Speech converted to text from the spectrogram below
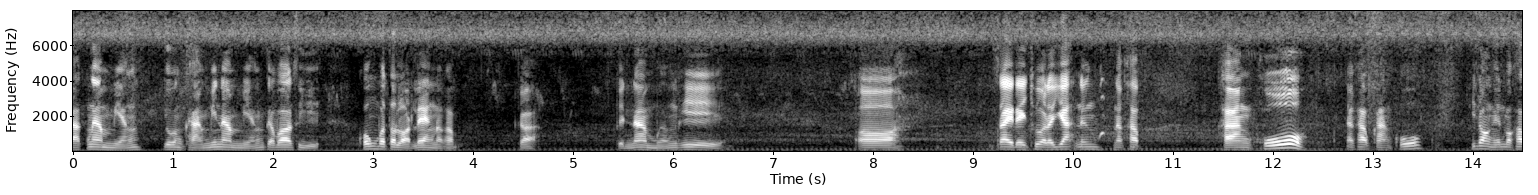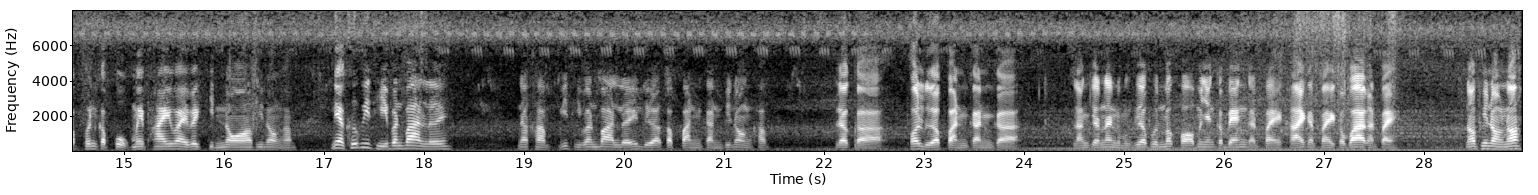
ตักน้ำเหมียงอยู่ข้างๆมีน้ำเหมียง แต่ว่าสิคงบ่ตลอดแรงนะครับ ก็เป็นหน้ำเหมืองที่ออใส่ได้ชั่วระยะหนึ่งนะครับคางโคนะครับคางโคพี่น้องเห็นบ่ครับเพิ่นกระปุกไม่ไผ่ไว้ไว้กินนอพี่น้องครับ เนี่ยคือวิถีบ้านๆเลยนะครับ วิถีบ้านๆเลย เหลือกับปั่นกันพี่น้องครับ แล้วก็พอเหลือปั่นกันก็หลังจากนั้นก็บางทีเพิ่นมาขอมันยังกระแบงกันไปขายกันไปก็ว่ากันไปเนาะพี่น้องเนาะ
